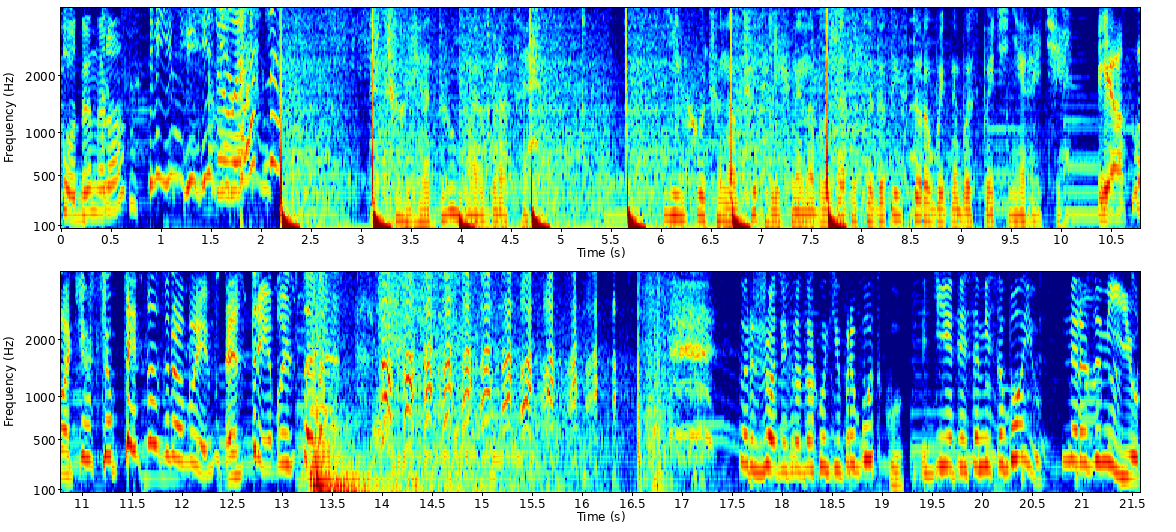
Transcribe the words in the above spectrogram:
Один раз? Він її шляхне. Що я думаю про це? Я хочу навчити їх не наближатися до тих, хто робить небезпечні речі. Я хочу, щоб ти це зробив. Не стримуй себе. Жодних розрахунків прибутку? Діяти самі собою? Не розумію.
